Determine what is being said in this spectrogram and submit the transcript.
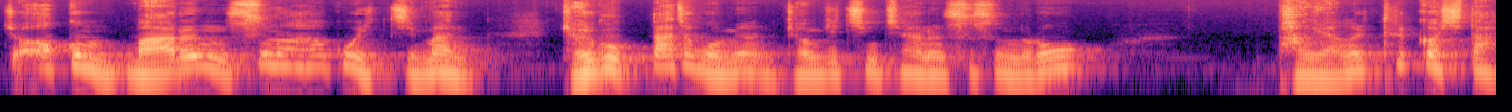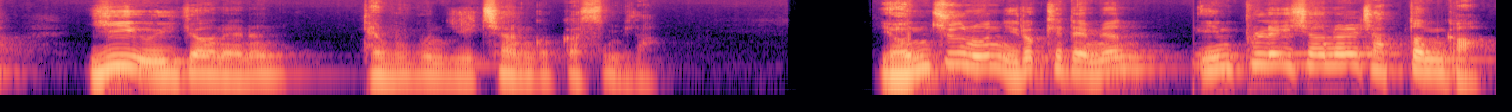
조금 말은 순화하고 있지만 결국 따져보면 경기 침체하는 수순으로 방향을 틀 것이다. 이 의견에는 대부분 일치하는 것 같습니다. 연준은 이렇게 되면 인플레이션을 잡던가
